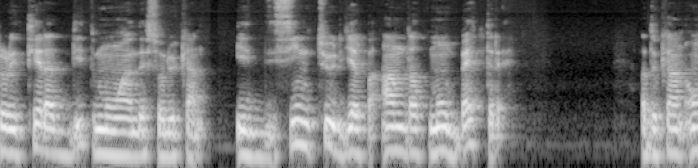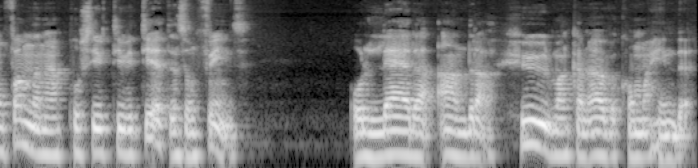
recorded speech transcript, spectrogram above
Prioritera ditt mående så du kan i sin tur hjälpa andra att må bättre. Att du kan omfamna den här positiviteten som finns och lära andra hur man kan överkomma hinder.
